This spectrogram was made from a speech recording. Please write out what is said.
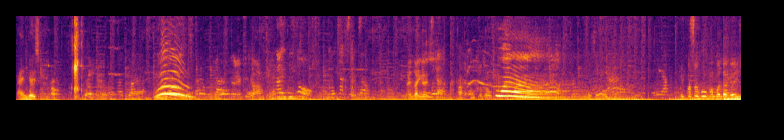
Ayan guys. Ayan tayo guys. Wow! May pasabo pa pala guys.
